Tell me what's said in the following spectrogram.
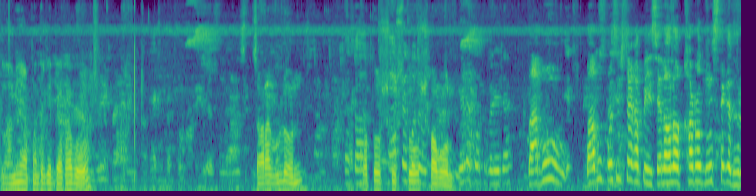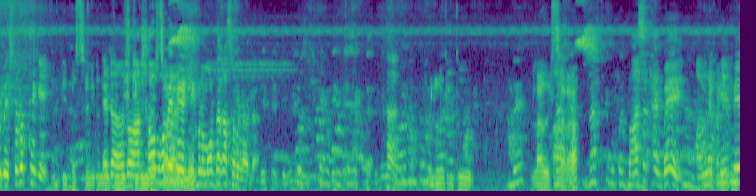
তো আমি আপনাদেরকে দেখাবো চারাগুলো কত সুস্থ সবল। বাবু বাবু পঁচিশ টাকা পিস এটা হলো খাটো নিচ থেকে ধরবে ছোট থেকে। এটা হলো আর সব হবে চারাগুলো। কোনো মর্দা গাছ হবে না ওটা। হ্যাঁ কিন্তু লাউয়ের চারা। বাসে থাকবে আপনি পেঁপে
